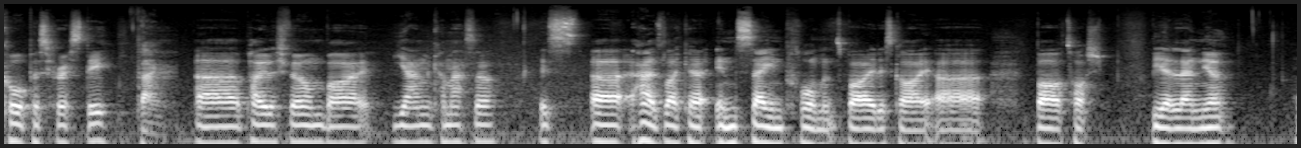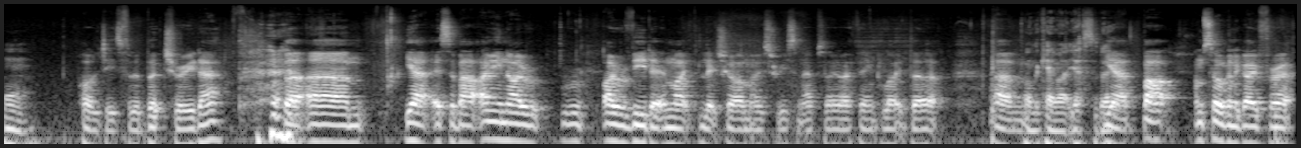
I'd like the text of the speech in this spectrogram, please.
Corpus Christi, Bang. uh, Polish film by Jan Komasa. It's uh, it has like an insane performance by this guy uh, Bartosz Bielenia. Mm. Apologies for the butchery there, but um, yeah, it's about. I mean, I re- I reviewed it in like literally our most recent episode. I think like the. Um, One that came out yesterday. yeah, but I'm still gonna go for it.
